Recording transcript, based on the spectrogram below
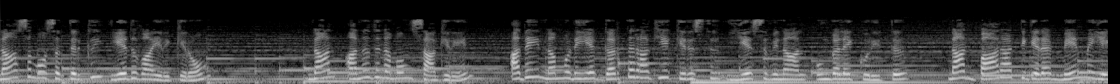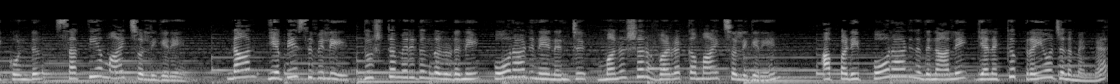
நாசமோசத்திற்கு ஏதுவாயிருக்கிறோம்? நான் அனுதினமும் சாகிறேன். அதை நம்முடைய கர்த்தராகிய கிறிஸ்து இயேசுவினால் உங்களை குறித்து நான் பாராட்டுகிற மேன்மையை கொண்டு சத்தியமாய் சொல்லுகிறேன். நான் எபேசுவிலே துஷ்ட மிருகங்களுடனே போராடினேன் என்று மனுஷர் வழக்கமாய் சொல்லுகிறேன். அப்படி போராடினதினாலே எனக்கு பிரயோஜனம் என்ன?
